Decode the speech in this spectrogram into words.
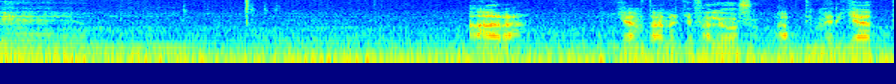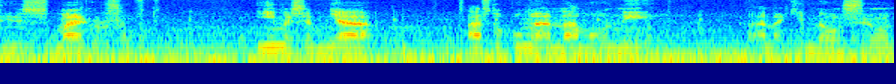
Ε, άρα, για να τα ανακεφαλαιώσω, από τη μεριά της Microsoft είμαι σε μια, ας το πούμε, αναμονή ανακοινώσεων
